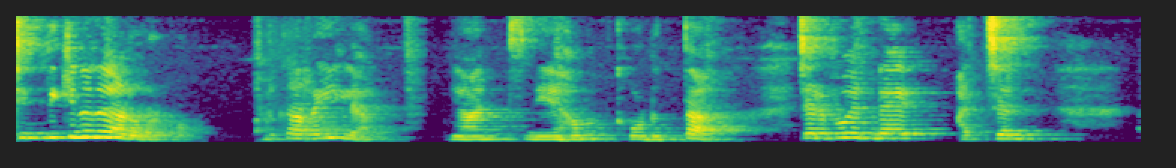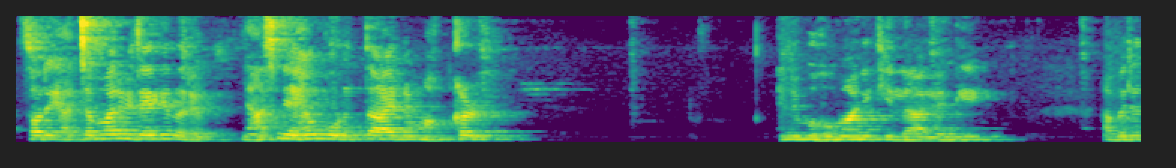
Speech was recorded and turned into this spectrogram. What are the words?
ചിന്തിക്കുന്നതാണ് കുഴപ്പം. അവർക്ക് അറിയില്ല ഞാൻ സ്നേഹം കൊടുത്ത ചിലപ്പോൾ എന്റെ അച്ഛൻ സോറി അച്ഛന്മാർ വിചാരിക്കുന്നവരും ഞാൻ സ്നേഹം കൊടുത്ത എന്റെ മക്കൾ എന്നെ ബഹുമാനിക്കില്ല അല്ലെങ്കിൽ അവരെ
